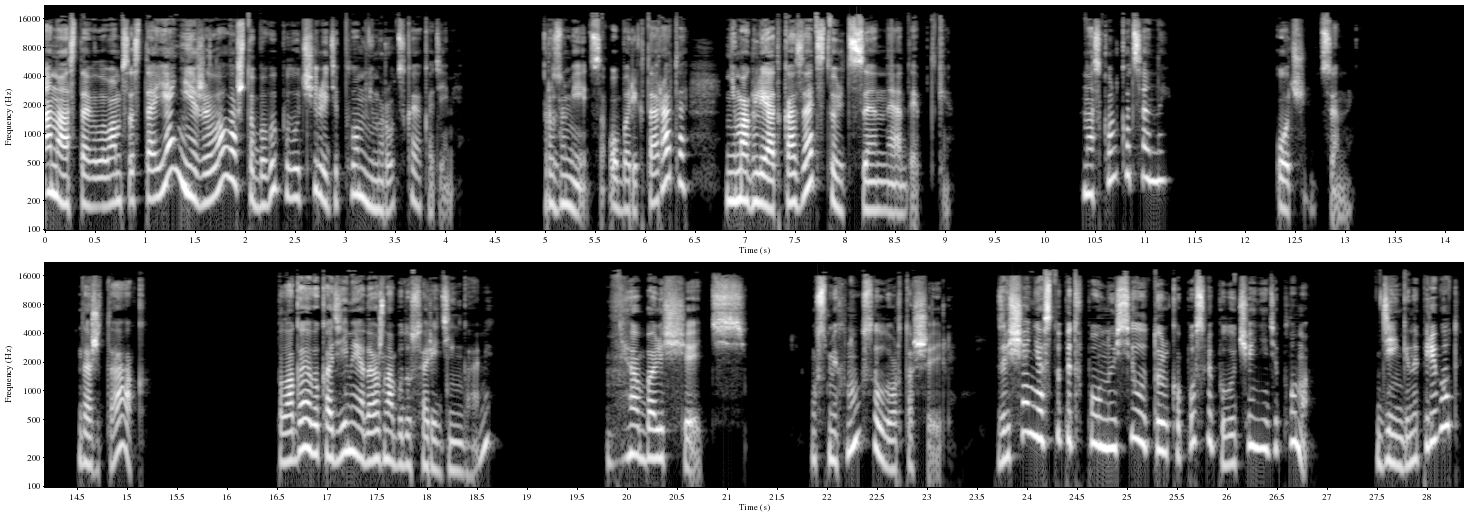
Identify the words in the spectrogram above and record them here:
Она оставила вам состояние и желала, чтобы вы получили диплом Немрудской академии. Разумеется, оба ректората не могли отказать столь ценной адептке. Насколько ценный? Очень ценный. Даже так? Полагаю, в академии я должна буду сорить деньгами? Не обольщайтесь, усмехнулся лорд Ашейли. Завещание вступит в полную силу только после получения диплома. Деньги на перевод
